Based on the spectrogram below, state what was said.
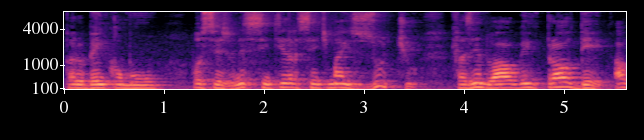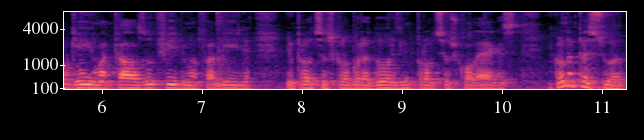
para o bem comum. Ou seja, nesse sentido, ela se sente mais útil fazendo algo em prol de alguém, uma causa, um filho, uma família, em prol de seus colaboradores, em prol de seus colegas. E quando a pessoa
